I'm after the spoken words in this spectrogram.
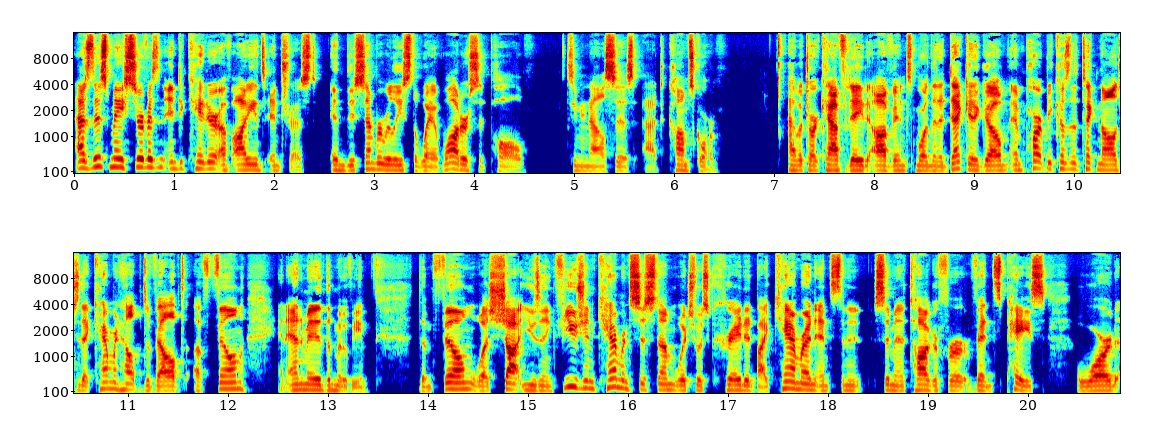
as this may serve as an indicator of audience interest. In December release, The Way of Water, said Paul, senior analysis at ComScore. Avatar captivated audience more than a decade ago, in part because of the technology that Cameron helped develop a film and animated the movie. The film was shot using Fusion Cameron system, which was created by Cameron and cinematographer Vince Pace, award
